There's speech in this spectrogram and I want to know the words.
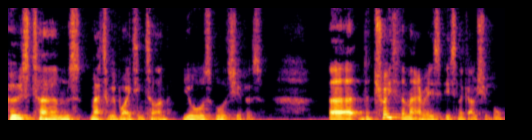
Whose terms matter with waiting time, yours or the shipper's? Uh, the truth of the matter is, it's negotiable.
